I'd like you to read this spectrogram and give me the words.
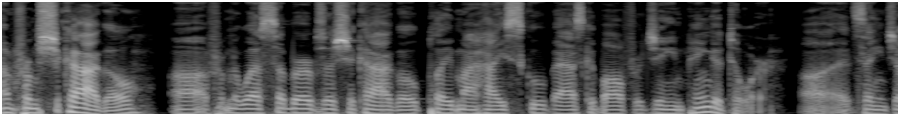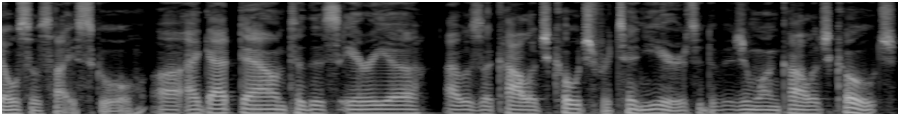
I'm from Chicago, uh, from the west suburbs of Chicago. Played my high school basketball for Gene Pingatore uh, at St. Joseph's High School. Uh, I got down to this area. I was a college coach for ten years, a Division One college coach,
